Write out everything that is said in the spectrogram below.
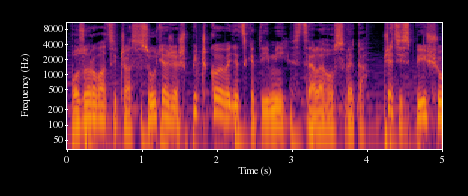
pozorovací čas súťaže špičkové vedecké týmy z celého sveta. Všetci spíšu,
